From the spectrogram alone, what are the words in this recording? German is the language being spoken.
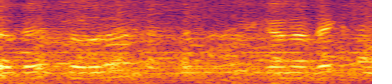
wäre besser, oder? Keiner Wechsel.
